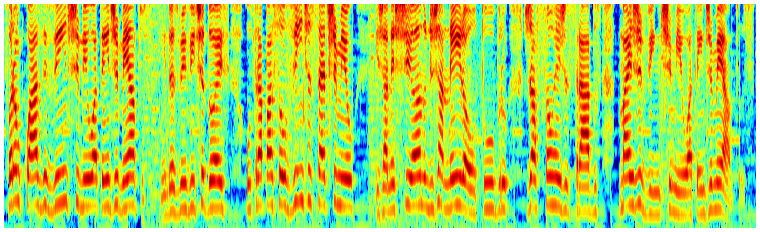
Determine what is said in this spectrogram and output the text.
foram quase 20 mil atendimentos, em 2022 ultrapassou 27 mil e já neste ano, de janeiro a outubro, já são registrados mais de 20 mil atendimentos.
